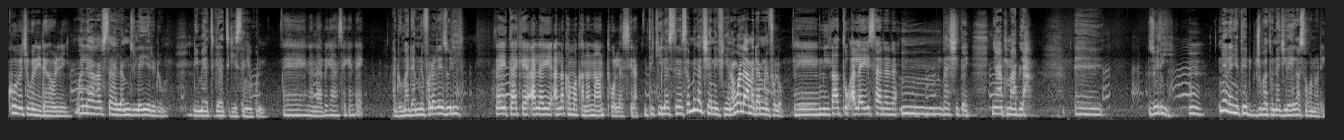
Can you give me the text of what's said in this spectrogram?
k'o bɛ cogo di daga wuli wala a ka fisa alihamudulayi i yɛrɛ don denbaya tigi a tigi sɛgɛn kɔni ɛɛ nana a bɛ k'an sɛgɛn dɛ a don ma daminɛ fɔlɔ dɛ zoli n'a ye taa kɛ ala ye ala kama kana n'an tɔ lasiran n tɛ k'i lasira sa n bɛ ka tiɲɛ de fiɲɛna wala a ma daminɛ fɔlɔ ee n'i k'a to ala ye sa dada Mm, baasi tɛ n y'a kuma bila ɛɛ zoli Mm. ne yɛrɛ ɲɛ tɛ jubato najila ye ka so kɔnɔ dɛ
